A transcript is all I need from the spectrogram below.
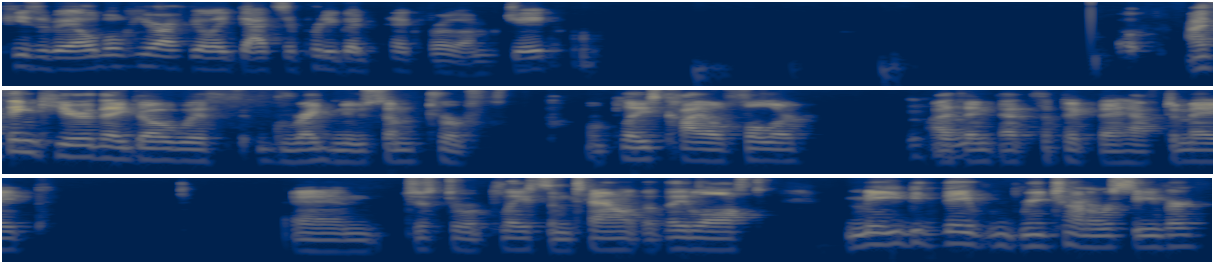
if he's available here, I feel like that's a pretty good pick for them. Jake? I think here they go with Greg Newsome to replace Kyle Fuller. I Mhm. think that's the pick they have to make. And just to replace some talent that they lost. Maybe they reach on a receiver.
